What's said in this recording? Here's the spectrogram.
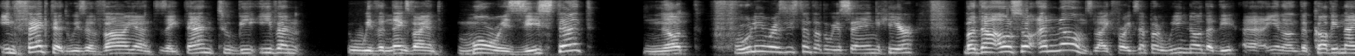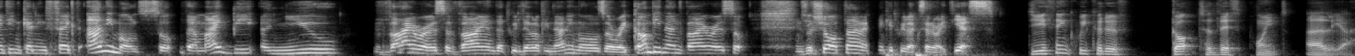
infected with a variant, they tend to be even with the next variant more resistant, not fully resistant, as we're saying here, but there are also unknowns. Like, for example, we know that the uh, you know the COVID-19 can infect animals, so there might be a new virus, a variant that will develop in animals, or a recombinant virus. So, in the short time, I think it will accelerate. Yes. Do you think we could have got to this point earlier?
